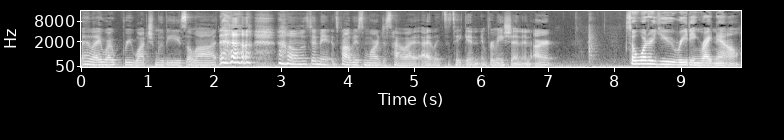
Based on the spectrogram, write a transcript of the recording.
I, I rewatch movies a lot. um, so it's probably just more just how I, I like to take in information and art. So what are you reading right now?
